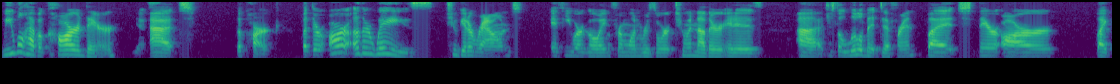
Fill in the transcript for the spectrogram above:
we will have a car there Yes. at the park, but there are other ways to get around if you are going from one resort to another. It is uh, just a little bit different, but there are, like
